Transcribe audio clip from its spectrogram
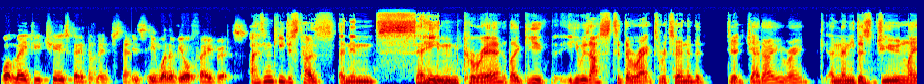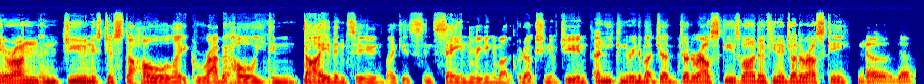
What made you choose David Lynch then? Is he one of your favourites? I think he just has an insane career. Like he he was asked to direct Return of the Jedi, right? And then he does Dune later on, and Dune is just a whole like rabbit hole you can dive into. Like it's insane reading about the production of Dune, and you can read about Jod- Jodorowsky as well. I don't know if you know Jodorowsky. No, no.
